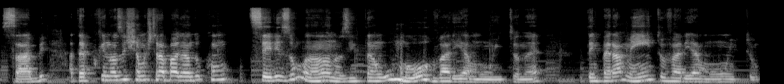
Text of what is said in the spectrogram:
sabe? Até porque nós estamos trabalhando com seres humanos, então o humor varia muito, né? O temperamento varia muito.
